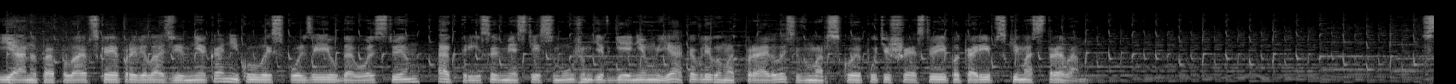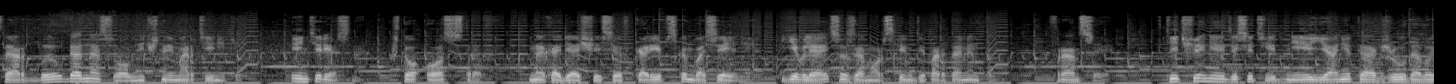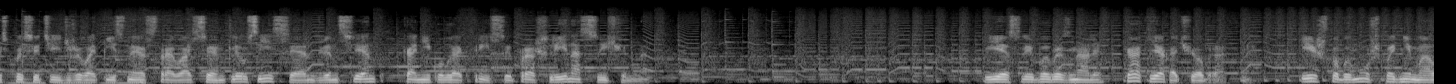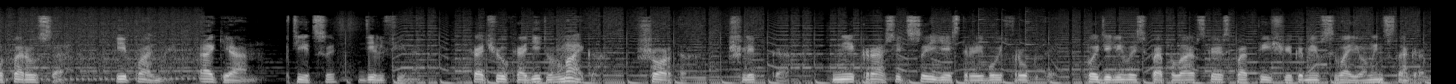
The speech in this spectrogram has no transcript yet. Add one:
Яна Поплавская провела зимние каникулы с пользой и удовольствием, актриса вместе с мужем Евгением Яковлевым отправилась в морское путешествие по Карибским островам. Старт был дан на солнечной Мартинике. Интересно, что остров, находящийся в Карибском бассейне, является заморским департаментом Франции. В течение 10 дней Яне также удалось посетить живописные острова Сент-Люси и Сент-Винсент, каникулы актрисы прошли насыщенно. Если бы вы знали, как я хочу обратно. И чтобы муж поднимал паруса. И пальмы, океан, птицы, дельфины. Хочу ходить в майках, шортах, шлепках, не краситься и есть рыбу и фрукты поделилась Поплавская с подписчиками в своем инстаграм.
